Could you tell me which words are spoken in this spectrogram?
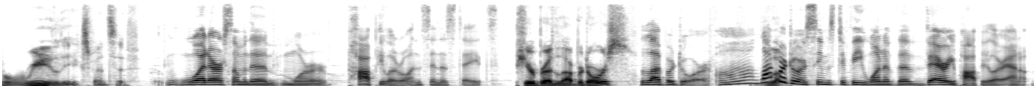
really expensive. What are some of the more popular ones in the States? Purebred Labradors, Labrador. Uh, Labrador seems to be one of the very popular animals.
